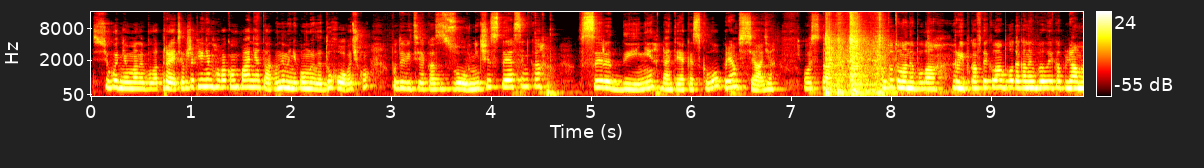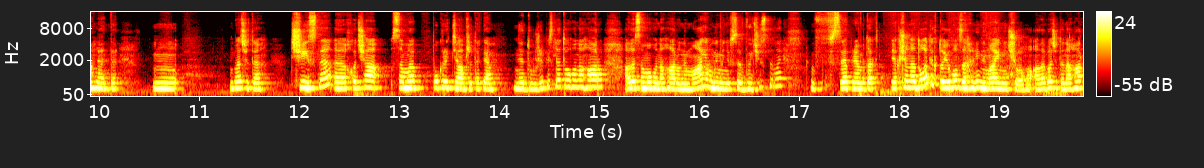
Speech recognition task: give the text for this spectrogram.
Сьогодні у мене була третя вже клінінгова компанія. Так, вони мені помили духовочку. Подивіться, яка ззовні чистесенька. Всередині, гляньте, яке скло, прям сяє. Ось так. Тут у мене була рибка втекла, була така невелика пляма, гляньте. Бачите, чисте, е, хоча саме покриття вже таке не дуже після того нагару, але самого нагару немає, вони мені все вичистили. Все прямо так. Якщо на дотик, то його взагалі немає нічого. Але бачите, нагар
